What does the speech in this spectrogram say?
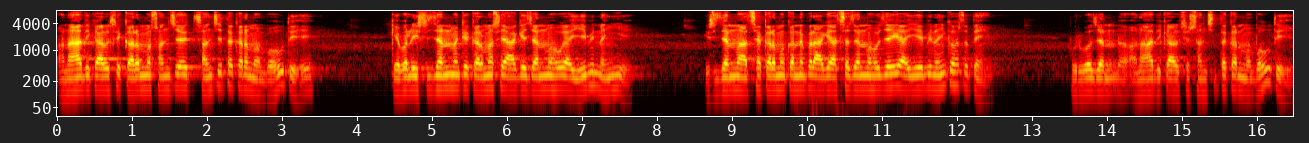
अनादिकाल से कर्म संचय, संचित कर्म बहुत है। केवल इस जन्म के कर्म से आगे जन्म होगा, ये भी नहीं है। इस जन्म अच्छा कर्म करने पर आगे अच्छा जन्म हो जाएगा, ये भी नहीं कह सकते हैं। पूर्व जन्म अनादिकाल से संचित कर्म बहुत ही।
